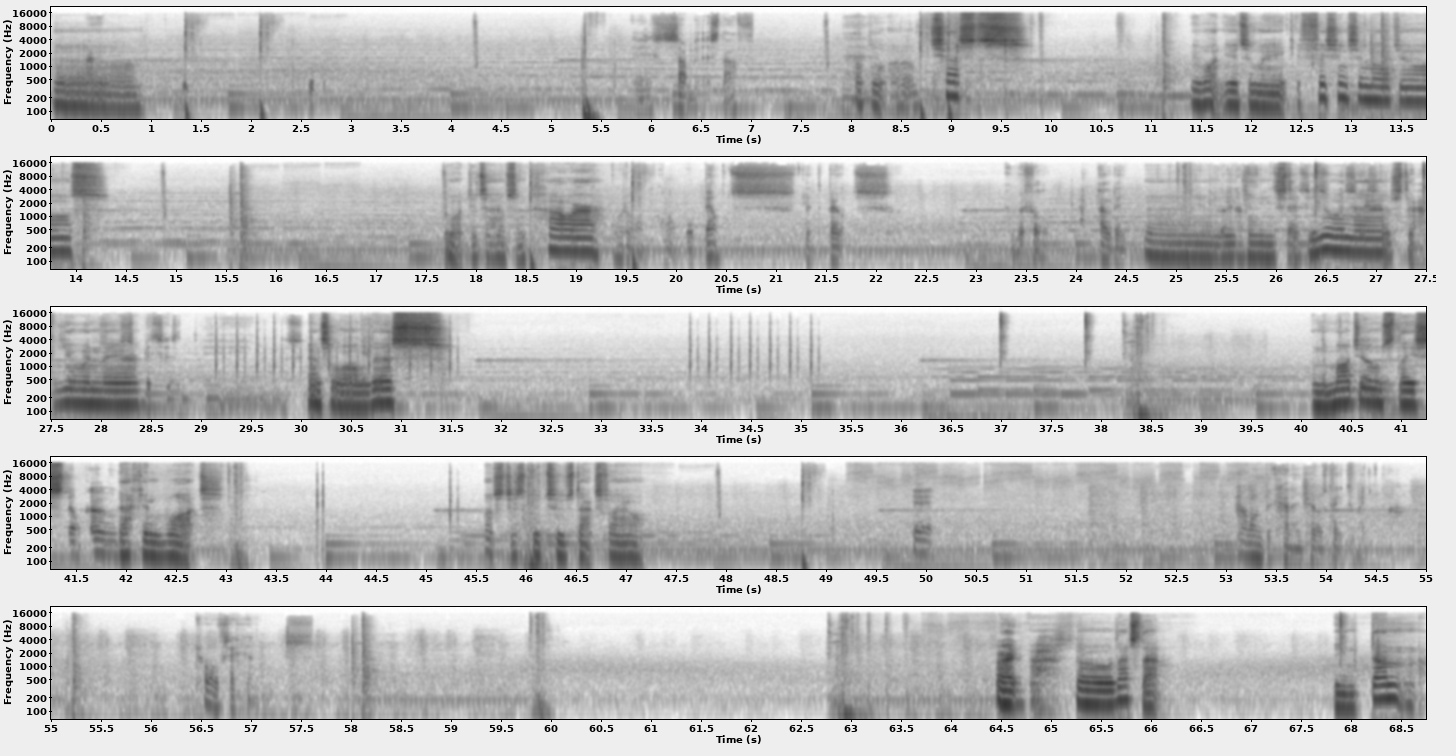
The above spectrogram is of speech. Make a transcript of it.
Um, some of the stuff. Uh, couple of chests. We want you to make efficiency modules. We want you to have some power. what do I want? More belts. Get the belts. And we're full. That'll do. Uh, we can stick you in there, stick you in there, cancel all this. And the modules, they stack in what? Let's just do two stacks file. Yeah. How long do cannon shells take to make? 12 seconds. Alright, so that's that. Being done.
